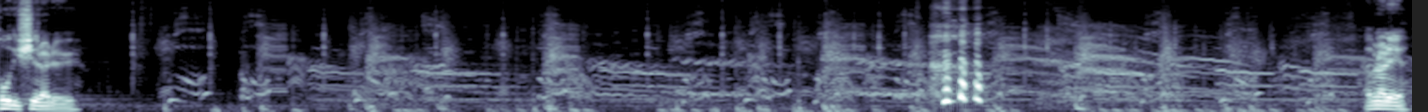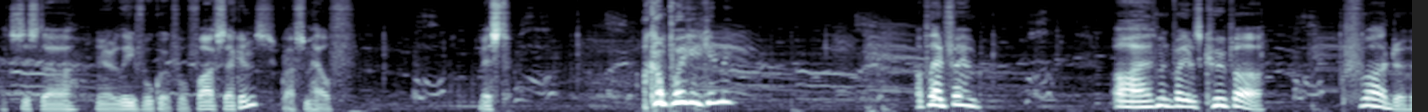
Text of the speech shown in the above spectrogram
Holy shit, I do. An idea. Let's just, uh, you know, leave real quick for five seconds. Grab some health. Missed. I can't break it, you kidding me? I plan failed. Oh, I was meant to break as Cooper. Crud.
